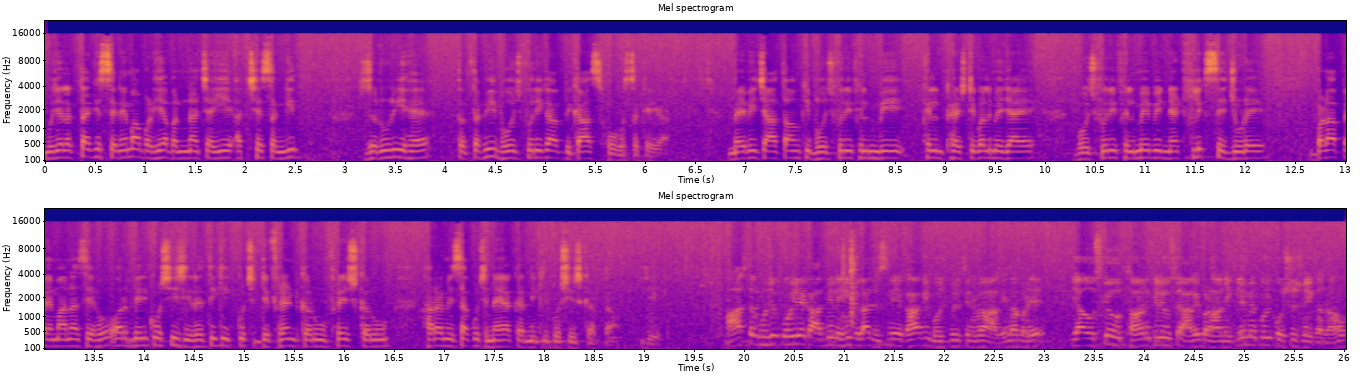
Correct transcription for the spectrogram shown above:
मुझे लगता है कि सिनेमा बढ़िया बनना चाहिए, अच्छे संगीत ज़रूरी है तो तभी भोजपुरी का विकास हो सकेगा। मैं भी चाहता हूँ कि भोजपुरी फ़िल्म भी, फ़िल्म फेस्टिवल में जाए, भोजपुरी फ़िल्में भी नेटफ्लिक्स से जुड़े बड़ा पैमाना से हो और मेरी कोशिश ये रहती कि कुछ डिफरेंट करूँ फ्रेश करूँ हर हमेशा कुछ नया करने की कोशिश करता हूँ। जी। आज तक मुझे कोई एक आदमी नहीं मिला जिसने कहा कि भोजपुरी सिनेमा आगे ना बढ़े या उसके उत्थान के लिए उसे आगे बढ़ाने के लिए मैं कोई कोशिश नहीं कर रहा हूँ।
